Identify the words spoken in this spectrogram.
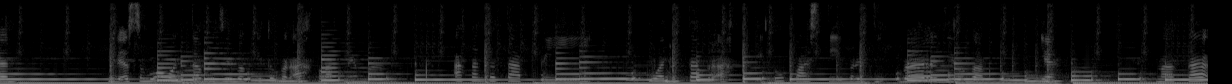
dan tidak semua wanita berjilbab itu berakhlak memang. Akan tetapi wanita berakhlak itu pasti berjilbab ya. Maka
